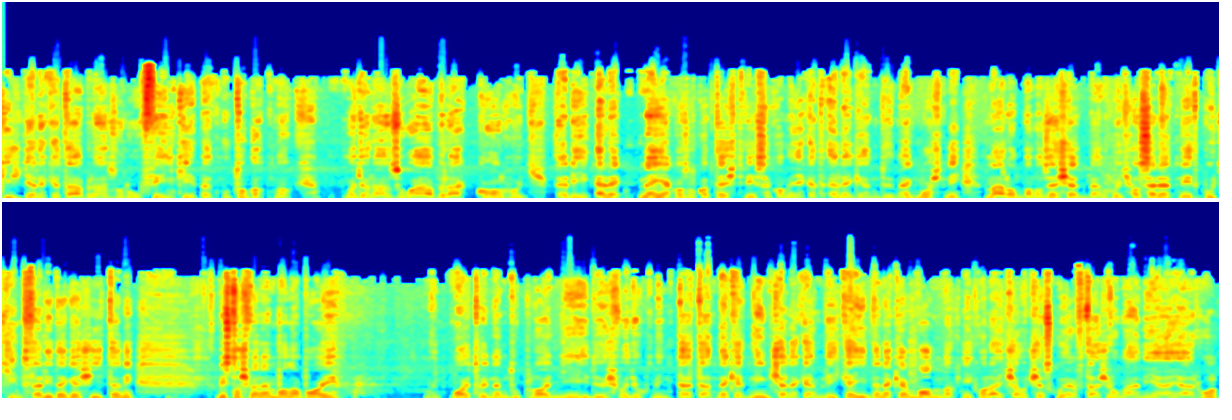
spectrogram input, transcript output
kisgyereket ábrázoló fényképet mutogatnak, magyarázó ábrákkal, hogy elég, ele, melyek azok a testrészek, amelyeket elegendő megmosni, már abban az esetben, hogyha szeretnéd Putyint felidegesíteni. Biztos velem van a baj, majd, hogy nem dupla annyi idős vagyok, mint te, tehát neked nincsenek emlékeid, de nekem vannak Nikolaj Ceausescu elvtárs Romániájáról.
